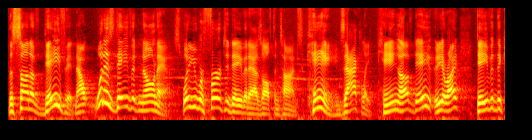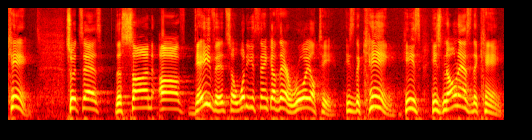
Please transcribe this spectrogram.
the son of David. Now, what is David known as? What do you refer to David as oftentimes? King, exactly. King of David, right? David the king. So it says, the son of David. So what do you think of there? Royalty. He's the king. He's, he's known as the king.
